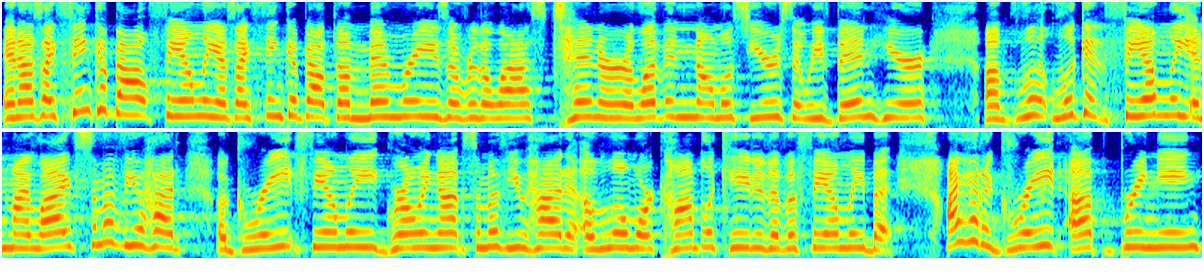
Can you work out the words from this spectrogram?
And as I think about family, as I think about the memories over the last 10 or 11 almost years that we've been here, um, look at family in my life. Some of you had a great family growing up, some of you had a little more complicated of a family, but I had a great upbringing.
